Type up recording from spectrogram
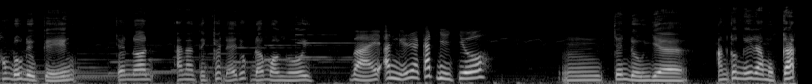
không đủ điều kiện cho nên anh đang tìm cách để giúp đỡ mọi người. Vậy anh nghĩ ra cách gì chưa? Ừm, trên đường về anh có nghĩ ra một cách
